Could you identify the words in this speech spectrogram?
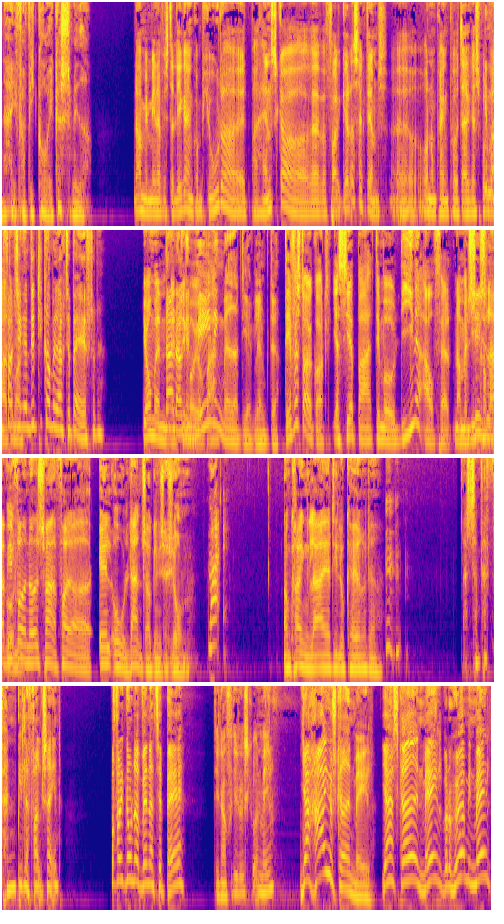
Nej, for vi går ikke og smider. Nå, men jeg mener, hvis der ligger en computer, et par handsker, og hvad, hvad folk ellers har glemt øh, rundt omkring på Dalgas Jamen, Boulevard. folk der må- tænker, de, de kommer nok tilbage efter det. jo, men, Der er men nok det en må jo mening bare... med, at de har glemt det. Det forstår jeg godt. Jeg siger bare, det må jo ligne affald, når man lige Sissel, kommer har vi gående. fået noget svar fra øh, LO, Landsorganisationen, Nej. omkring leje af de lokaler der? Mm. Altså, hvad fanden bilder folk sig ind? Hvorfor er ikke nogen, der vender tilbage? Det er nok, fordi du ikke skriver en mail. Jeg har jo skrevet en mail. Jeg har skrevet en mail. Vil du høre min mail?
